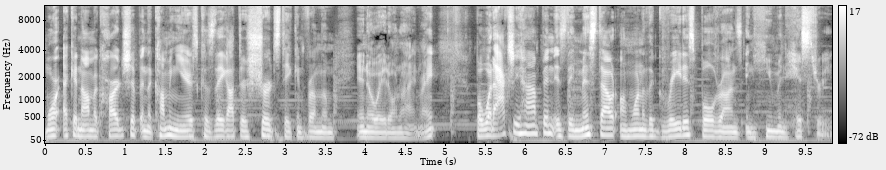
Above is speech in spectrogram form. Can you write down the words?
more economic hardship in the coming years because they got their shirts taken from them in 08 09, right? But what actually happened is they missed out on one of the greatest bull runs in human history.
